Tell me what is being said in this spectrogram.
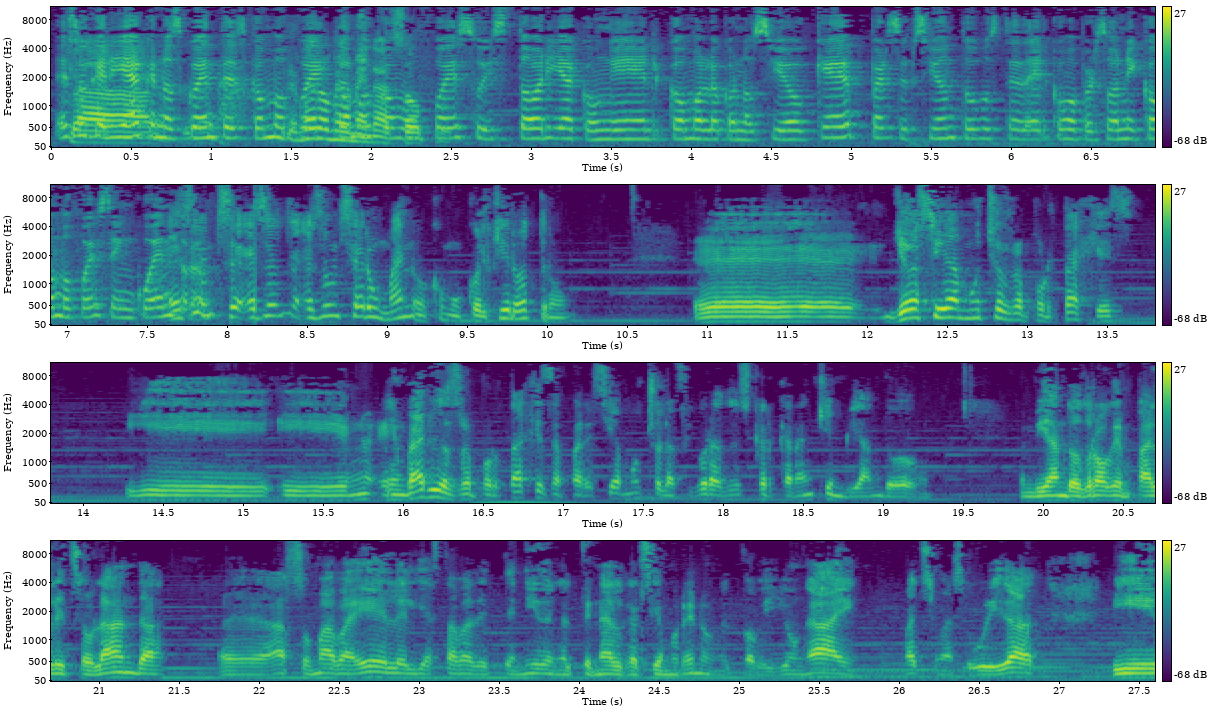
Eso quería que nos cuentes cómo fue, cómo, fue su historia con él, cómo lo conoció, qué percepción tuvo usted de él como persona y cómo fue ese encuentro. Es un, ser humano como cualquier otro. Eh, yo hacía muchos reportajes y, en, varios reportajes aparecía mucho la figura de Oscar Caranqui enviando, enviando droga en pallets a Holanda, eh, asomaba él, él ya estaba detenido en el penal García Moreno, en el pabellón A, en máxima seguridad, y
